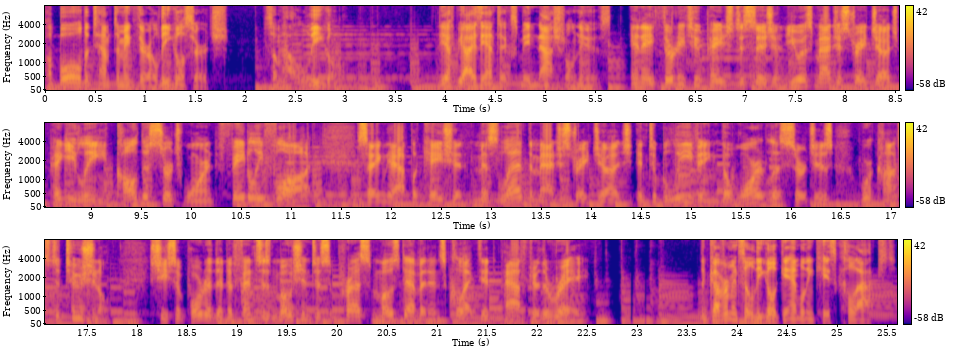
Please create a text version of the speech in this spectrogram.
a bold attempt to make their illegal search somehow legal. The FBI's antics made national news. In a 32 page decision, U.S. Magistrate Judge Peggy Leen called the search warrant fatally flawed, saying the application misled the magistrate judge into believing the warrantless searches were constitutional. She supported the defense's motion to suppress most evidence collected after the raid. The government's illegal gambling case collapsed.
